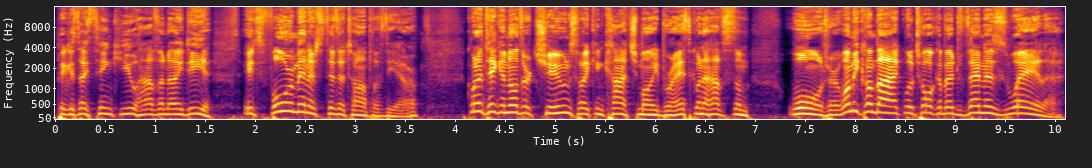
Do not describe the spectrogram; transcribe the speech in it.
because I think you have an idea. It's four minutes to the top of the hour. Going to take another tune so I can catch my breath. Going to have some water. When we come back, we'll talk about Venezuela.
